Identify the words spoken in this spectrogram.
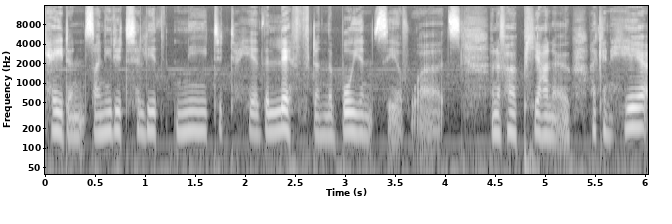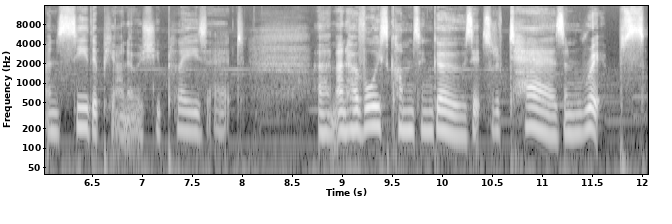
cadence. I needed to li- needed to hear the lift and the buoyancy of words and of her piano. I can hear and see the piano as she plays it, um, and her voice comes and goes. It sort of tears and rips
